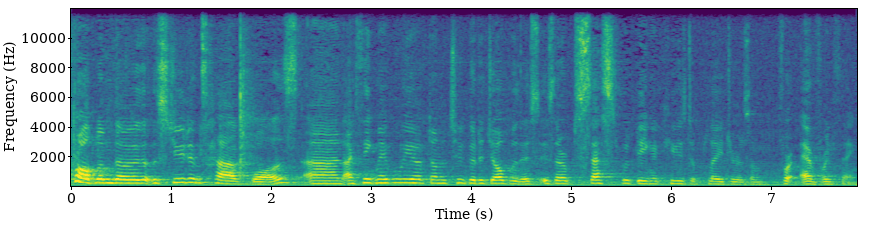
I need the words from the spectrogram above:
problem, though, that the students have was, and I think maybe we have done too good a job with this, is they're obsessed with being accused of plagiarism for everything.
